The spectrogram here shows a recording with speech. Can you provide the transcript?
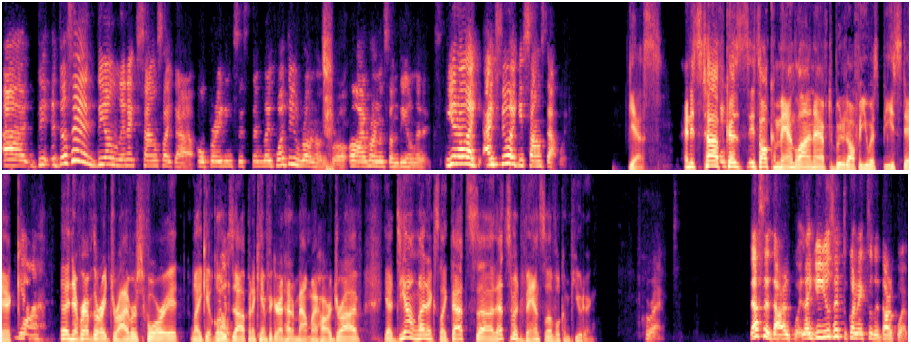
Uh, the, doesn't Dion Linux sounds like a operating system? Like, what do you run on, bro? Oh, I run on some Dion Linux. You know, like I feel like it sounds that way. Yes. And it's tough because it's all command line. I have to boot it off a USB stick. Yeah, I never have the right drivers for it. Like it loads up and I can't figure out how to mount my hard drive. Yeah, Dion Lennox, like that's uh that's some advanced level computing. correct. That's the dark web. Like you use it to connect to the dark web.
